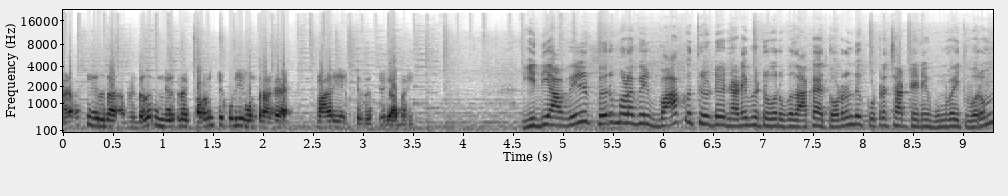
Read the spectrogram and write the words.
நடத்தியிருந்தார் அப்படின்றது நேரத்தில் கவனிக்கக்கூடிய ஒன்றாக மாறியிருக்கிறது சிகாமணி. இந்தியாவில் பெருமளவில் வாக்கு திருட்டு நடைபெற்று வருவதாக தொடர்ந்து குற்றச்சாட்டினை முன்வைத்து வரும்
